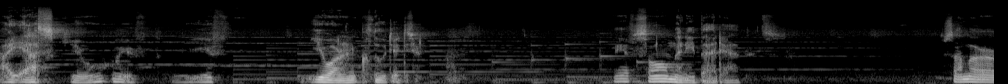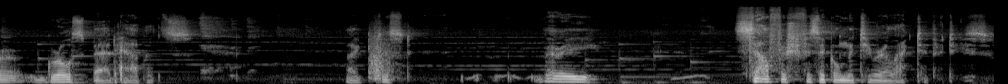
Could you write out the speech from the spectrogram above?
I ask you if, if you are included. We have so many bad habits. Some are gross bad habits, like just very selfish physical material activities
